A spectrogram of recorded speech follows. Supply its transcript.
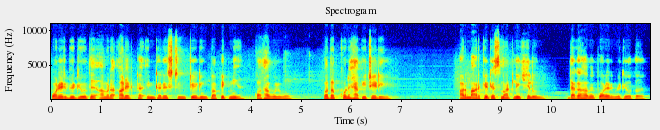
পরের ভিডিওতে আমরা আরেকটা ইন্টারেস্টিং ট্রেডিং টপিক নিয়ে কথা বলব। ততক্ষণ হ্যাপি ট্রেডিং আর মার্কেটে স্মার্টলি খেলুন। দেখা হবে পরের ভিডিওতে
